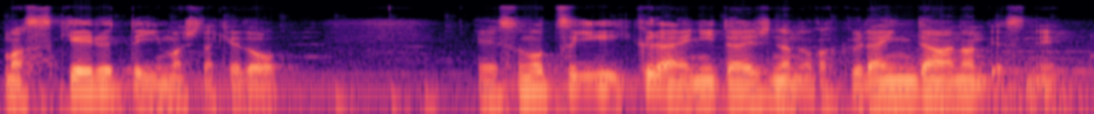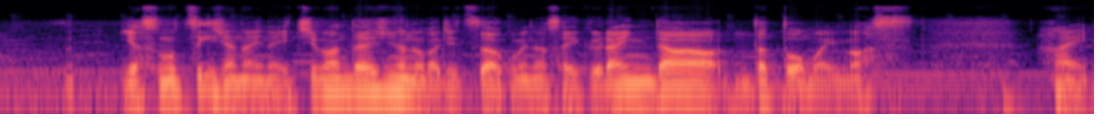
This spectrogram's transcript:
まあ、スケールって言いましたけど、えー、その次くらいに大事なのがグラインダーなんですね。いやその次じゃないな。一番大事なのが実はごめんなさいグラインダーだと思います。はい。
